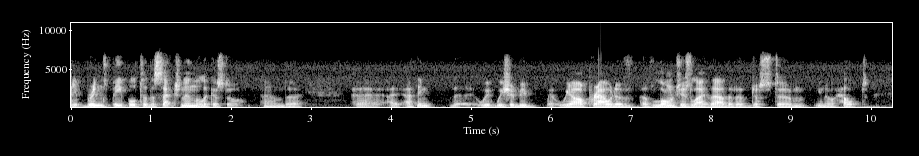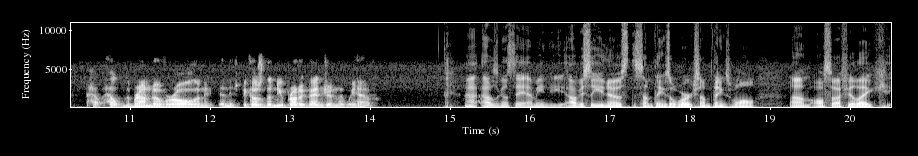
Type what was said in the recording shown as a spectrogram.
it brings people to the section in the liquor store. And uh, uh, I, I, think we, we, should be we are proud of, of launches like that that have just um, you know helped help the brand overall, and it, and it's because of the new product engine that we have. I was gonna say, I mean, obviously, you know, some things will work, some things won't. Um, also, I feel like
